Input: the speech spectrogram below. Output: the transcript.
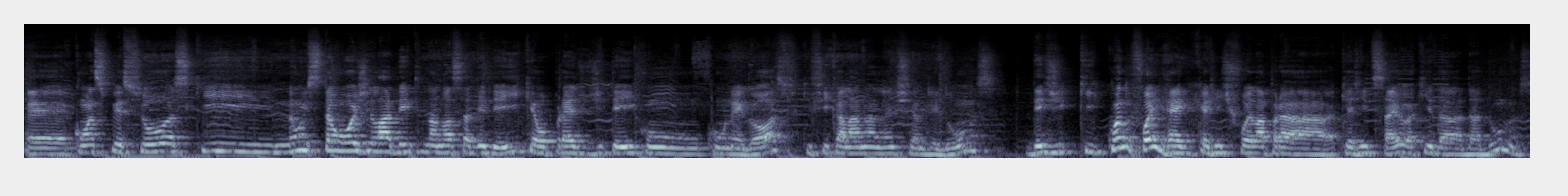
é, com as pessoas que não estão hoje lá dentro da nossa DDI, que é o prédio de TI com, com negócio, que fica lá na Alexandre Dumas. Desde que. Quando foi, Reg, que a gente foi lá para que a gente saiu aqui da, da Dumas?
